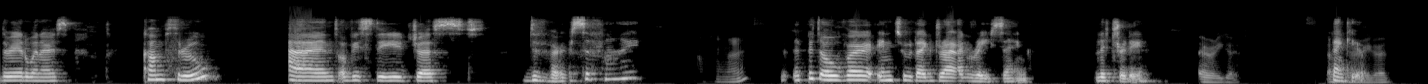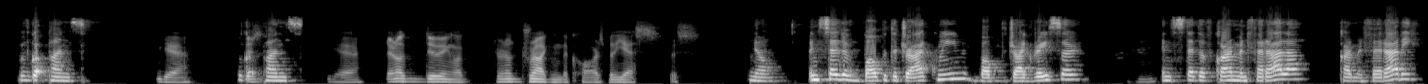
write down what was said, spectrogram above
the real winners, come through and obviously just diversify, Alright. flip it over into like drag racing, literally. Very good. That's Thank you. very good. We've got puns. Yeah, We've got There's- puns. yeah. They're not doing like they're not dragging the cars, but yes, this No. Instead of Bob the drag queen, Bob the drag racer. Mhm. Instead of Carmen Farala, Carmen Ferrari,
